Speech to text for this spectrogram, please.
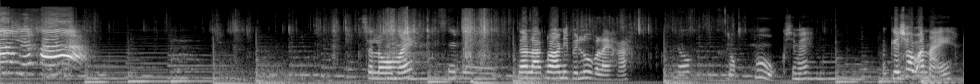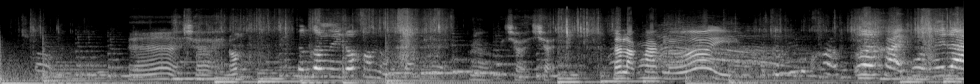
มากเลยค่ะสโลว์ไหมแสดงน่ารักเนาะนี่เป็นรูปอะไรคะนกนกฮูกใช่ไหมโอเคชอบอันไหนชอบ อ่าใช่เนาะแล้วก็มีลูกขนมปังด้วยอืมใช่ใช่น่ารักมากเลยเออไข่พูดไม่ได้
